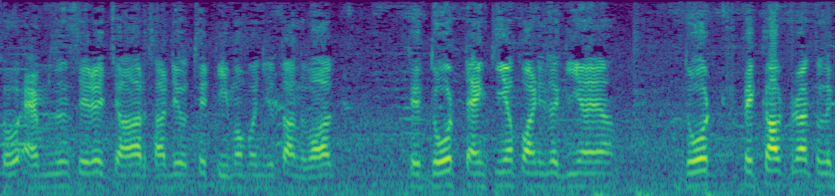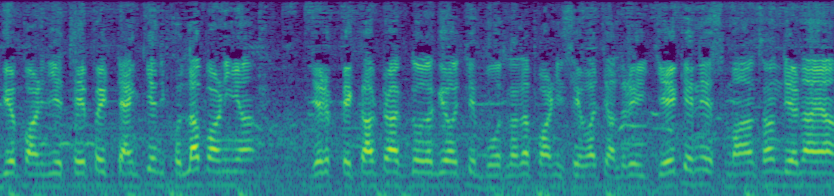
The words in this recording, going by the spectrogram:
ਸੋ ਐਂਬੂਲੈਂਸ ਜਿਹੜੇ ਚਾਰ ਸਾਡੇ ਉੱਥੇ ਟੀਮਾਂ ਪਹੁੰਚੀਆਂ ਧੰਨਵਾਦ। ਤੇ ਦੋ ਟੈਂਕੀਆਂ ਪਾਣੀ ਲੱਗੀਆਂ ਆ। ਦੋ ਪਿਕਅਪ ਟਰੱਕ ਲੱਗੇ ਪਾਣੀ ਦੇ ਇੱਥੇ। ਪਈ ਟੈਂਕੀਆਂ 'ਚ ਖੁੱਲਾ ਪਾਣੀ ਆ। ਜਿਹੜੇ ਪਿਕਅਪ ਟਰੱਕ ਤੋਂ ਲੱਗੇ ਉੱਥੇ ਬੋਤਲਾਂ ਦਾ ਪਾਣੀ ਸੇਵਾ ਚੱਲ ਰਹੀ। ਜੇ ਕਿਸੇ ਨੇ ਸਮਾਨ ਸਾਨੂੰ ਦੇਣਾ ਆ,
